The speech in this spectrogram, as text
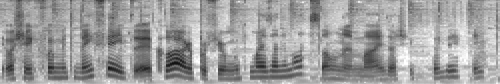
Eu achei que foi muito bem feito. É claro, eu prefiro muito mais animação, né? Mas eu achei que foi bem feito.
